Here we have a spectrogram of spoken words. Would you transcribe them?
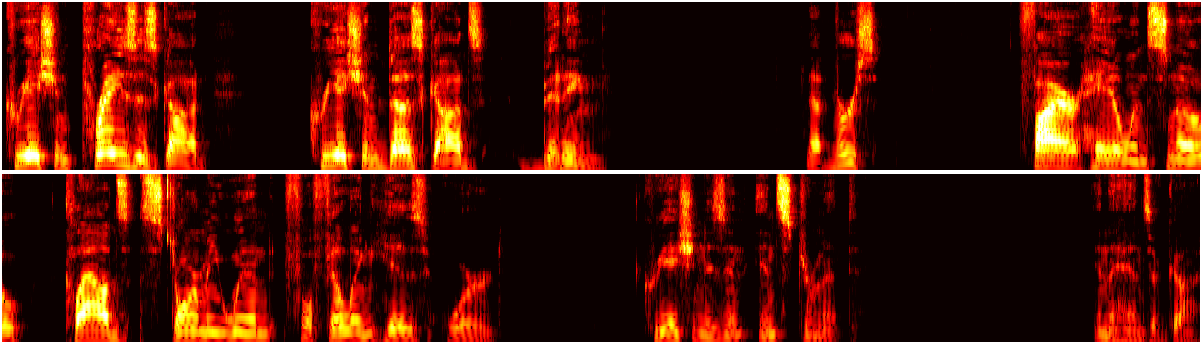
creation praises God, creation does God's bidding. That verse fire, hail, and snow, clouds, stormy wind, fulfilling his word. Creation is an instrument in the hands of God.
